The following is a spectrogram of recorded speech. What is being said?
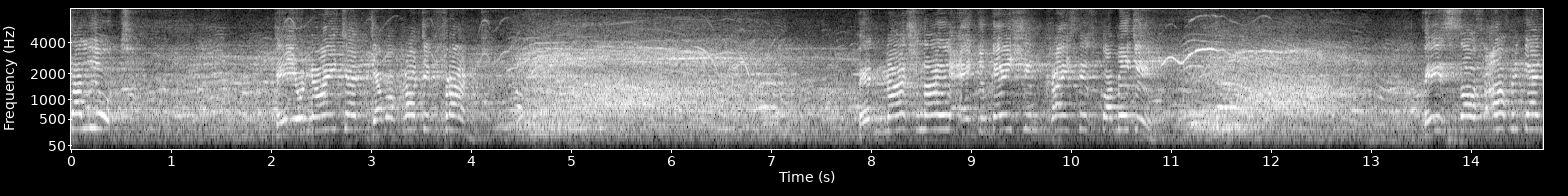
salute the United Democratic Front, the National Education Crisis Committee, the South African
